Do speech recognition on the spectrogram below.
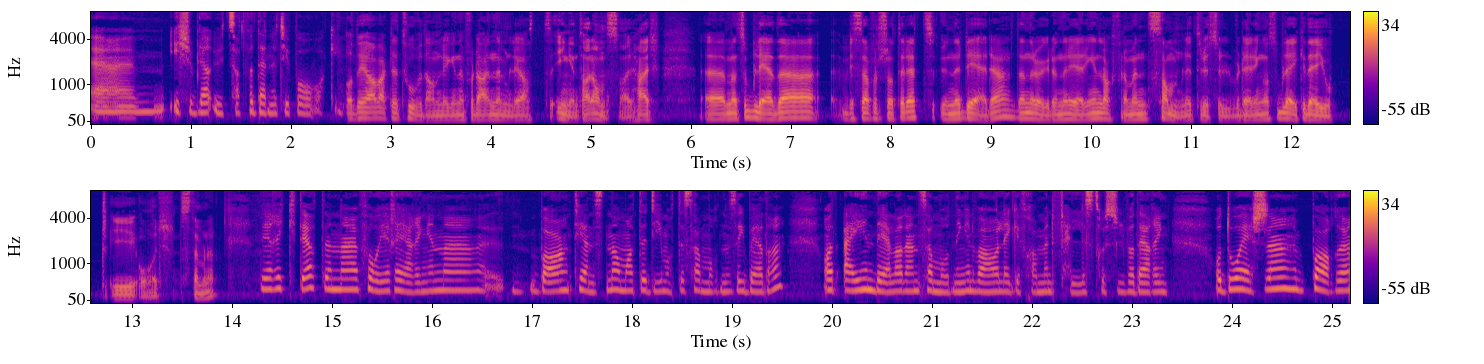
ikke blir utsatt for denne type overvåking. Og Det har vært et hovedanliggende for deg, nemlig at ingen tar ansvar her. Men så ble det hvis jeg har forstått det rett, under dere, den rød-grønne regjeringen, lagt fram en samlet trusselvurdering, og så ble ikke det gjort i år. Stemmer det? Det er riktig at den eh, forrige regjeringen eh, ba tjenestene om at de måtte samordne seg bedre, og at en del av den samordningen var å legge fram en felles trusselvurdering. Og da er ikke bare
